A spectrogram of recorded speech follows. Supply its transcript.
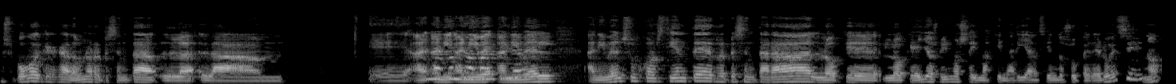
supongo que cada uno representa la, eh, a, nivel, a nivel a nivel subconsciente representará lo que, lo que ellos mismos se imaginarían siendo superhéroes, Sí. ¿no?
